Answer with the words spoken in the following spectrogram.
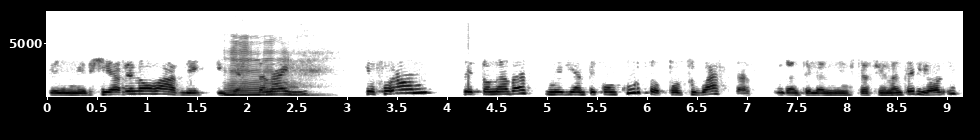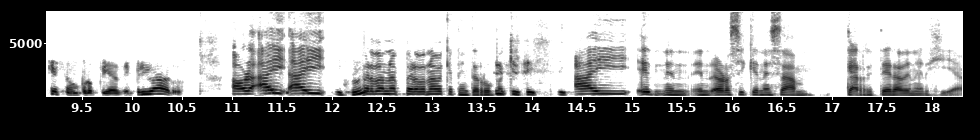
de energía renovable que ya están ahí, mm. que fueron detonadas mediante concurso por subastas durante la administración anterior y que son propiedad de privados. Ahora hay, hay, perdona, perdóname que te interrumpa aquí. Hay, en, ahora sí que en esa carretera de energía,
